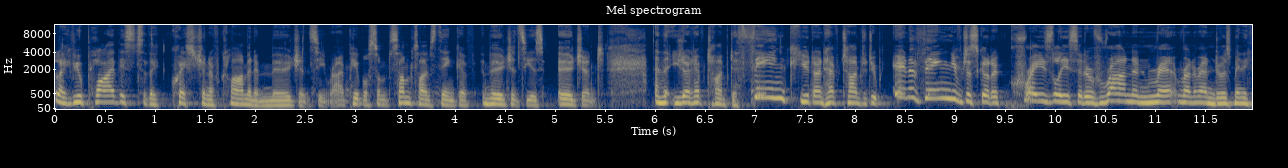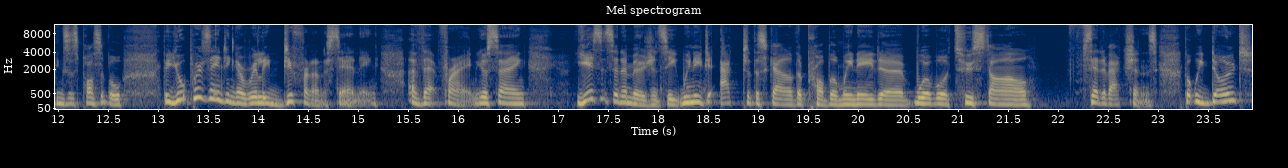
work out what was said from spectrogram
Like if you apply this to the question of climate emergency, right? People some, sometimes think of emergency as urgent, and that you don't have time to think, you don't have time to do anything. You've just got to crazily sort of run and run around and do as many things as possible. But you're presenting a really different understanding of that frame. You're saying yes, it's an emergency. We need to act to the scale of the problem. We need a World War II style set of actions. But we don't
